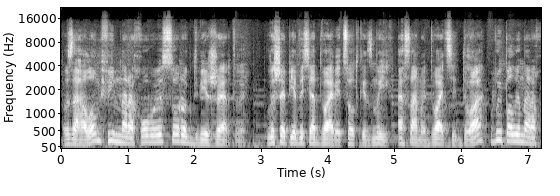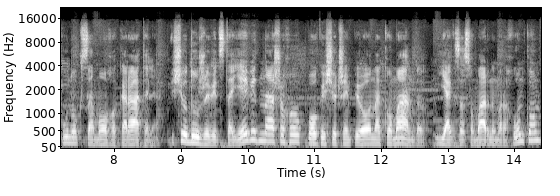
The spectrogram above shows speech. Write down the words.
Взагалом фільм нараховує 42 жертви. Лише 52% з них, а саме 22, випали на рахунок самого карателя, що дуже відстає від нашого поки що чемпіона командо, як за сумарним рахунком,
